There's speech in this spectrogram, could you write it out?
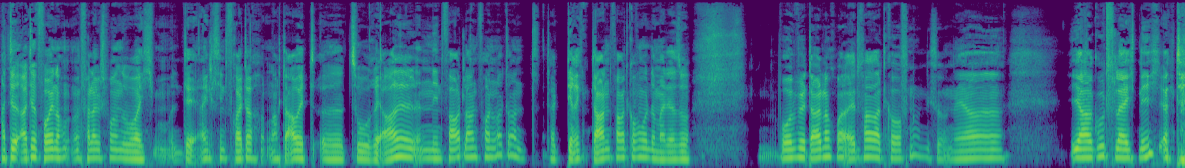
hatte, hatte vorher noch mit meinem Vater gesprochen, so war ich der eigentlich den Freitag nach der Arbeit äh, zu Real in den Fahrradladen fahren wollte und halt direkt da ein Fahrrad kaufen wollte. Dann meinte er so, wollen wir da noch mal ein Fahrrad kaufen? Und ich so, naja, ja gut, vielleicht nicht. Und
